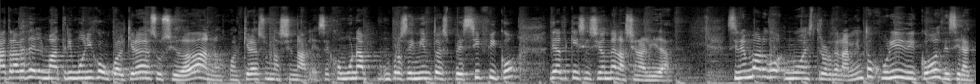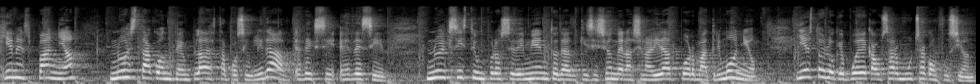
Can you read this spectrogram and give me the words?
a través del matrimonio con cualquiera de sus ciudadanos, cualquiera de sus nacionales. Es como un procedimiento específico de adquisición de nacionalidad. Sin embargo, nuestro ordenamiento jurídico, es decir, aquí en España, no está contemplada esta posibilidad, es, decir, no existe un procedimiento de adquisición de nacionalidad por matrimonio y esto es lo que puede causar mucha confusión.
